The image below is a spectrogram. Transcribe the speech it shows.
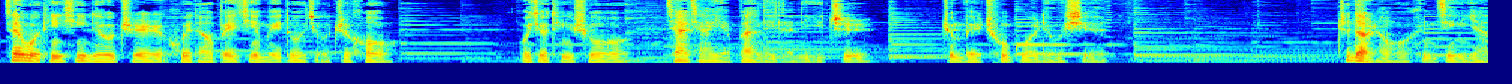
在我停薪留职回到北京没多久之后，我就听说佳佳也办理了离职，准备出国留学。这倒让我很惊讶。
